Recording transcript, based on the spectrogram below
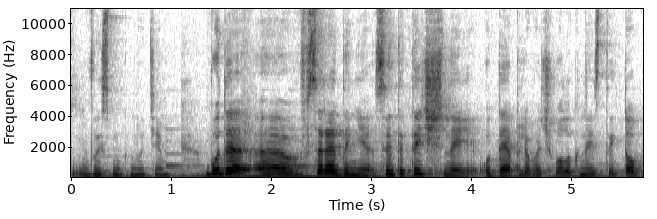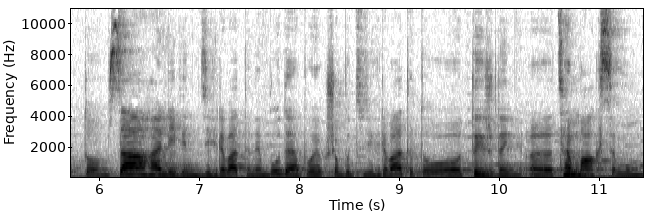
висмикнуті. Буде е, всередині синтетичний утеплювач волокнистий, тобто взагалі він зігрівати не буде, або якщо буде зігрівати, то тиждень е, це максимум.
